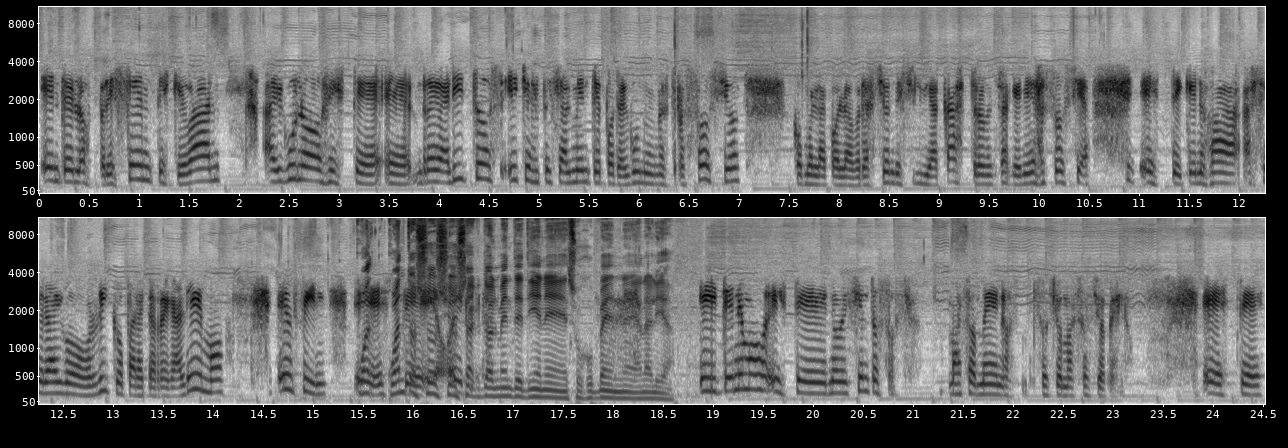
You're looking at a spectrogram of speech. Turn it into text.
entre los presentes que van. Algunos este, eh, regalitos hechos especialmente por algunos de nuestros socios, como la colaboración de Silvia Castro, nuestra querida socia, este, que nos va a hacer algo rico para que regalemos. En fin. ¿Cuántos este, socios actualmente tiene su Jupen, Analia? Y tenemos este 900 socios, más o menos, socio más, socio menos. Este,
